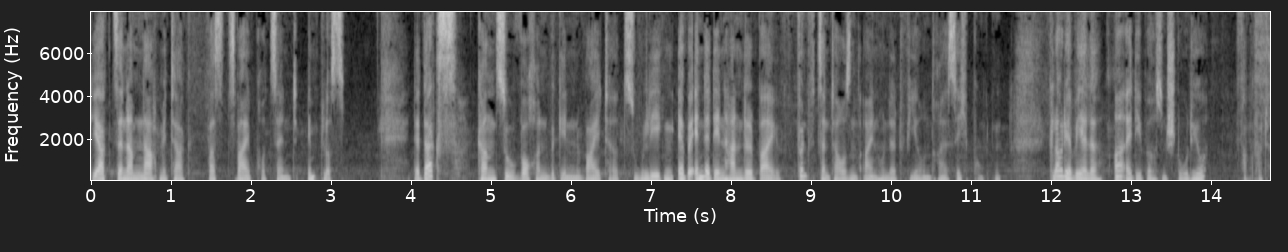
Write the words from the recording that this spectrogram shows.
Die Aktien am Nachmittag fast zwei Prozent im Plus. Der DAX kann zu Wochenbeginn weiter zulegen. Er beendet den Handel bei 15.134 Punkten. Claudia Wehrle, ARD Börsenstudio, Frankfurt.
